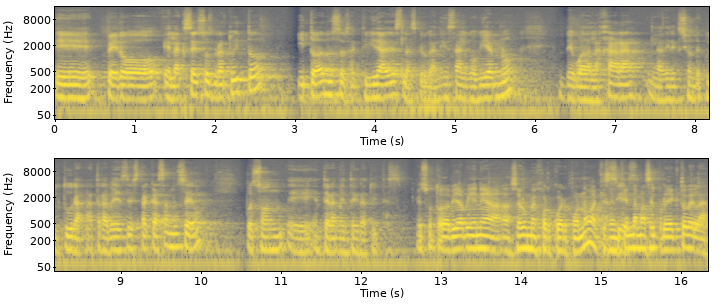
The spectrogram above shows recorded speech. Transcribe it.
Eh, pero el acceso es gratuito y todas nuestras actividades, las que organiza el gobierno de Guadalajara, la Dirección de Cultura, a través de esta casa museo, pues son eh, enteramente gratuitas. Eso todavía viene a hacer un mejor cuerpo, ¿no? A que se entienda es. más el proyecto de la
